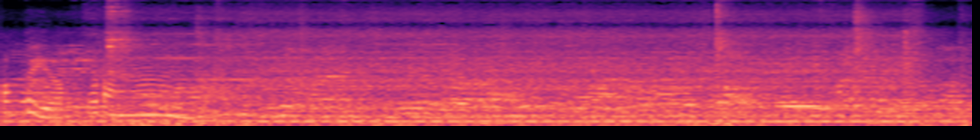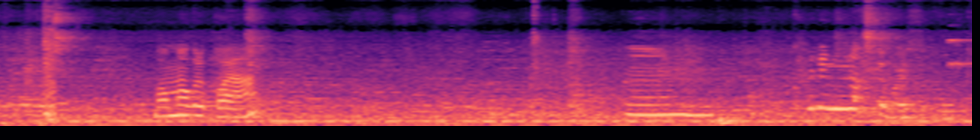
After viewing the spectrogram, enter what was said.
카페 예쁘랑. 뭐 먹을 거야? 음, 크림 라떼 맛있을 것 같아.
